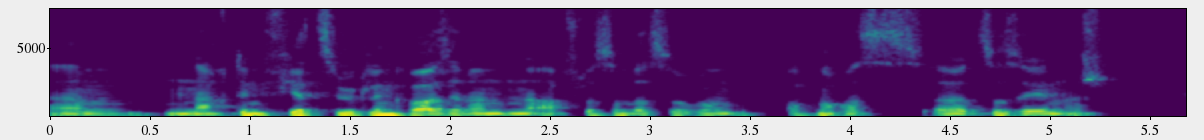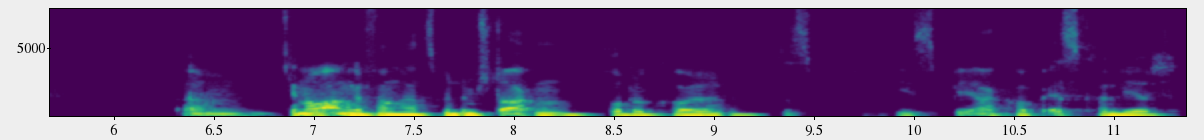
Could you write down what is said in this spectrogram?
Ähm, nach den vier Zyklen quasi dann eine Abschlussuntersuchung, ob noch was äh, zu sehen ist. Ähm, genau, angefangen hat es mit dem starken Protokoll, das hieß BACOP eskaliert,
